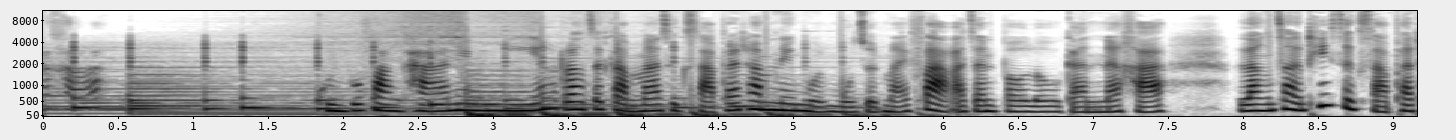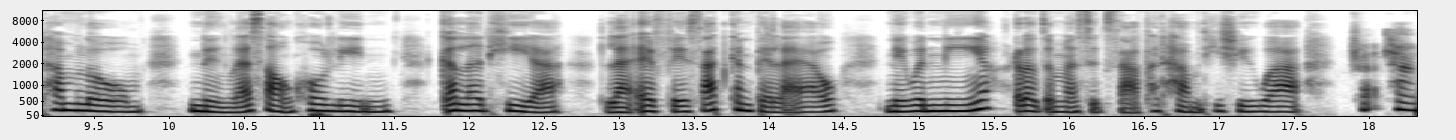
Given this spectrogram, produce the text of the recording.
นะคะ คุณผู้ฟังคะในวันนี้เราจะกลับมาศึกษาพระธรรมในหมวดหมู่จดหมายฝากอาจารย์เปาโลกันนะคะ หลังจากที่ศึกษาพระธรรมโลม 1 และ 2 โคลิน กาลาเทีย และเอเฟซัสกันไปแล้ว ในวันนี้เราจะมาศึกษาพระธรรมที่ชื่อว่า พระธรรม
